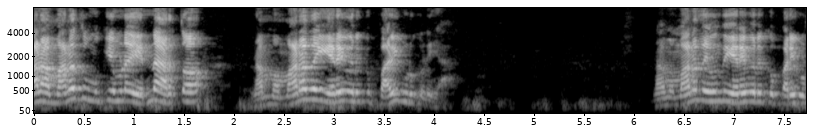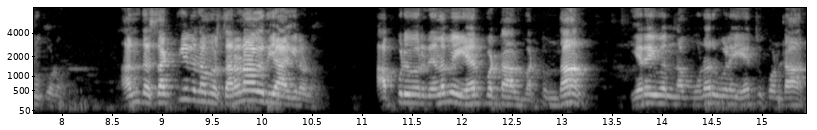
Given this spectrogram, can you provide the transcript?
ஆனா மனசு முக்கியம்னா என்ன அர்த்தம்? நம்ம மனதை இறைவனுக்கு பறி கொடுக்கலையா நம்ம மனதை வந்து இறைவனுக்கு பறி கொடுக்கணும். அந்த சக்தியில நம்ம சரணாகதி ஆகிடணும் அப்படி ஒரு நிலைமை ஏற்பட்டால் மட்டும்தான் இறைவன் நம் உணர்வுகளை ஏற்றுக்கொண்டான்.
